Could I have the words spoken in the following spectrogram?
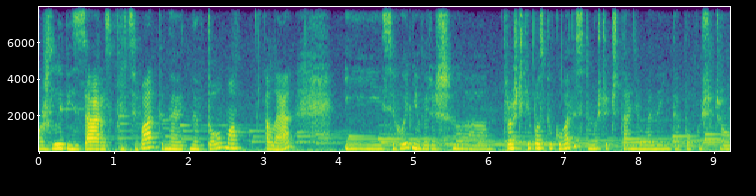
можливість зараз працювати навіть не вдома, але і сьогодні вирішила трошечки поспілкуватися, тому що читання в мене йде поки що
